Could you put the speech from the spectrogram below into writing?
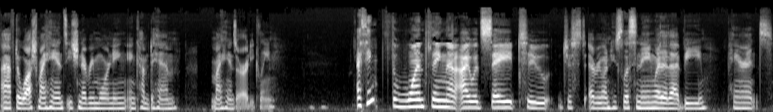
I have to wash my hands each and every morning and come to him. My hands are already clean. Mm-hmm. I think the one thing that I would say to just everyone who's listening, whether that be parents,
